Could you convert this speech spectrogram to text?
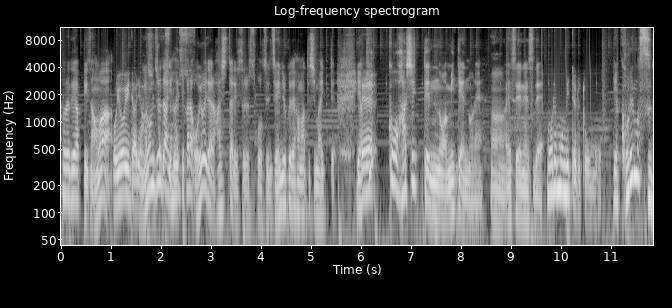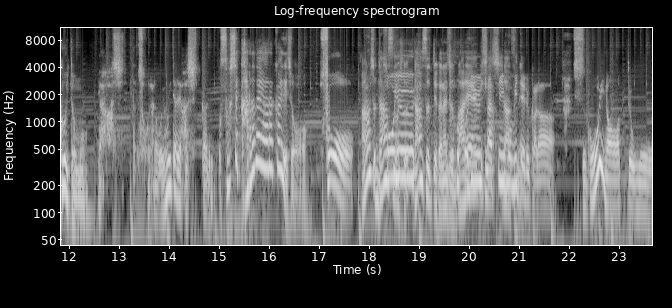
それでヤッピーさんは、うん泳いだり走ったりする40代に入ってから泳いだり走ったりするスポーツに全力でハマってしまいって。いや、ね結構走ってんのは見てんのね。うん、SNS で。俺も見てると思ういや、これもすごいと思いや走ったそうだね泳いだり走ったりう。そして体柔らかいでしょ？そうあの人ダンスの人、ダンスっていうか、なんていうの、こうバレいう写真も見てる。るからすごいなって思う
